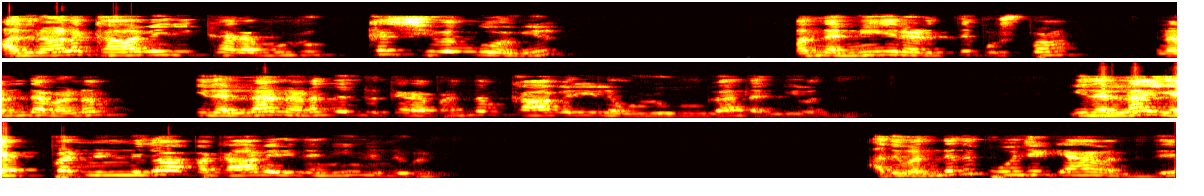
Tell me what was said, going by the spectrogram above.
அதனால காவேரி கரை முழுக்க சிவங்கோவில் அந்த நீர் எடுத்து புஷ்பம் நந்தவனம் இதெல்லாம் நடந்துட்டு இருக்கிற பிறந்தம் காவிரியில ஒழுங்கா தண்ணி வந்தது. இதெல்லாம் எப்ப நின்னுதோ அப்ப காவேரி தண்ணி நின்று போயிடுது அது வந்தது பூஜைக்காக வந்தது.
